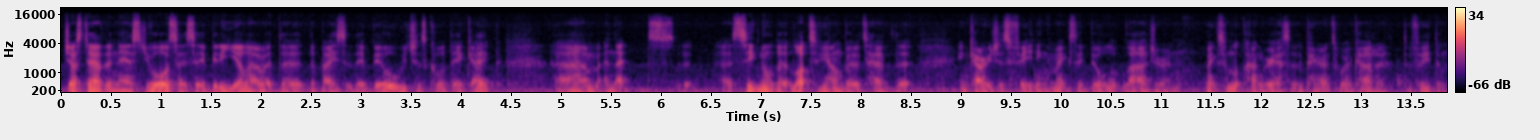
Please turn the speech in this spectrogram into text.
just out of the nest, you also see a bit of yellow at the, the base of their bill, which is called their gape. Um, and that's a signal that lots of young birds have that encourages feeding and makes their bill look larger and makes them look hungrier, so the parents work harder to feed them.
